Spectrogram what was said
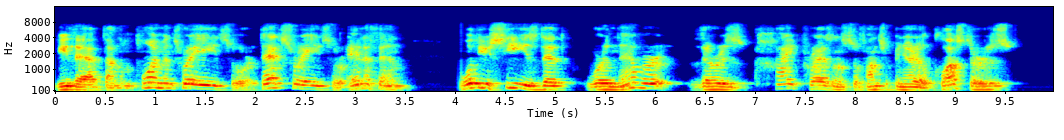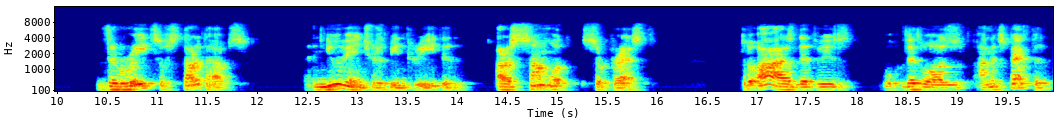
be that unemployment rates or tax rates or anything, what you see is that whenever there is high presence of entrepreneurial clusters, the rates of startups and new ventures being created are somewhat suppressed. To us, that was that was unexpected,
